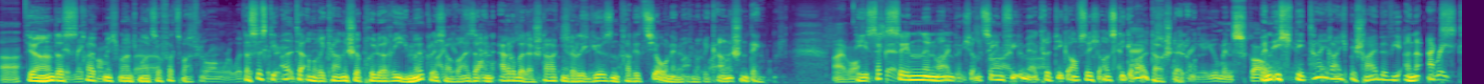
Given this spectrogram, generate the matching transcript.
uh, ja, das treibt mich manchmal zur Verzweiflung. Das ist die alte amerikanische Prüderie, möglicherweise ein Erbe der starken religiösen Tradition im amerikanischen Denken. Die Sexszenen in meinen Büchern ziehen viel mehr Kritik auf sich als die Gewaltdarstellung. Wenn ich detailreich beschreibe, wie eine Axt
